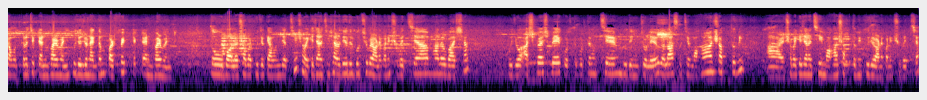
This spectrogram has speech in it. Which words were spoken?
চমৎকার হচ্ছে একটা এনভায়রনমেন্ট পুজোর জন্য একদম পারফেক্ট একটা এনভায়রনমেন্ট তো বলো, সবার পুজো কেমন যাচ্ছে? সবাইকে জানাচ্ছি শারদীয় দুর্গোৎসবের অনেক অনেক শুভেচ্ছা, ভালোবাসা। পুজো আসবে আসবে, করতে করতে হচ্ছে দুদিন চলেও গেল। আজ হচ্ছে মহাসপ্তমী, আর সবাইকে জানাচ্ছি মহাসপ্তমী পুজোর অনেক অনেক শুভেচ্ছা।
